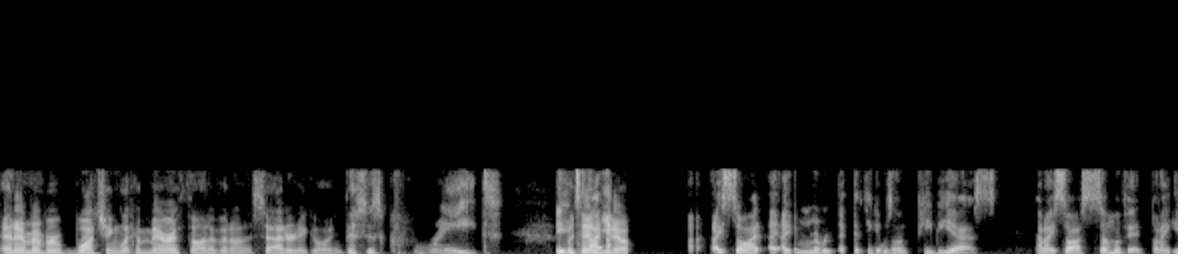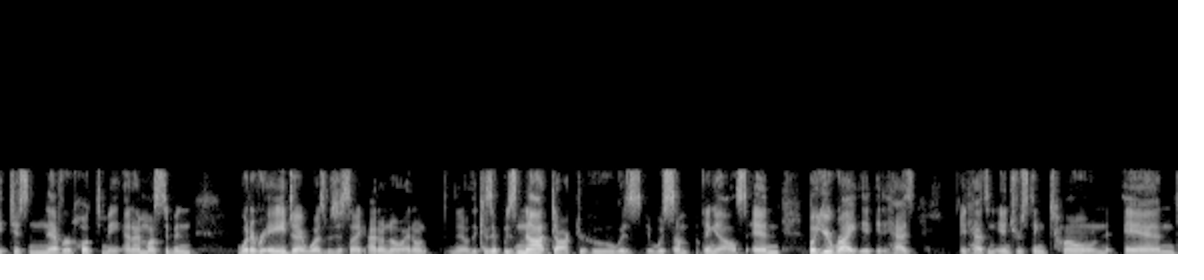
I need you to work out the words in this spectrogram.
And I remember watching like a marathon of it on a Saturday going, this is great. But then, I- you know, I- I saw it. I, I remember. I think it was on PBS, and I saw some of it, but I, it just never hooked me. And I must have been whatever age I was was just like I don't know I don't you know because it was not Doctor Who it was it was something else. And but you're right it, it has it has an interesting tone and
